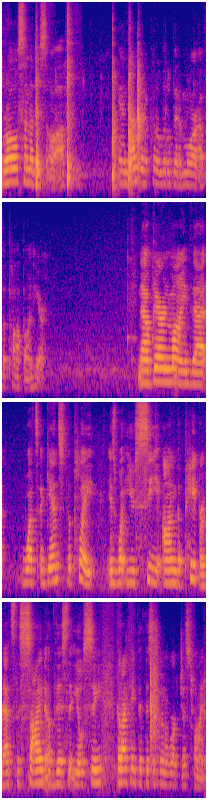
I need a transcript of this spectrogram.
Roll some of this off. And I'm going to put a little bit more of the pop on here. Now bear in mind that what's against the plate is what you see on the paper. That's the side of this that you'll see, but I think that this is going to work just fine.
